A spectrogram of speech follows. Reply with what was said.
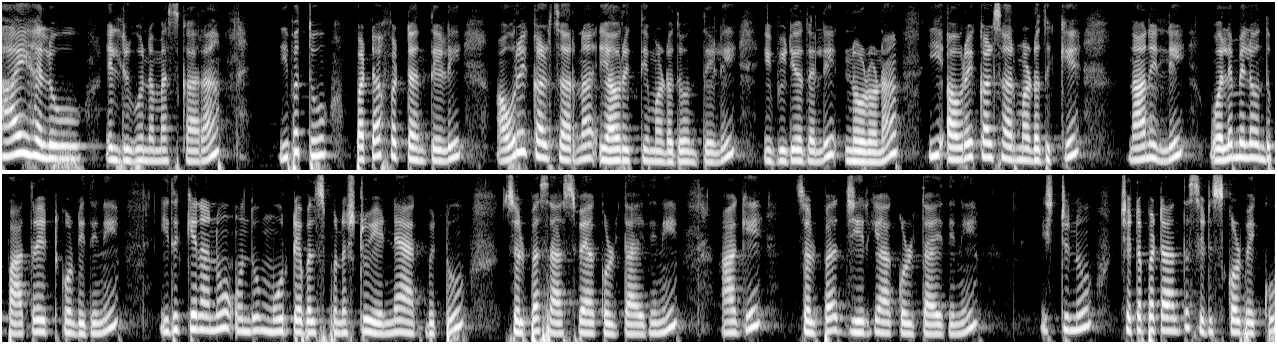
ಹಾಯ್, ಹಲೋ. ಎಲ್ರಿಗೂ ನಮಸ್ಕಾರ. ಇವತ್ತು ಪಟಾಫಟ್ ಅಂತೇಳಿ ಅವರೆಕಾಳು ಸಾರನ್ನ ಯಾವ ರೀತಿ ಮಾಡೋದು ಅಂತೇಳಿ ಈ ವಿಡಿಯೋದಲ್ಲಿ ನೋಡೋಣ. ಈ ಅವರೆಕಾಳು ಸಾರು ಮಾಡೋದಕ್ಕೆ ನಾನಿಲ್ಲಿ ಒಲೆ ಮೇಲೆ ಒಂದು ಪಾತ್ರೆ ಇಟ್ಕೊಂಡಿದ್ದೀನಿ. ಇದಕ್ಕೆ ನಾನು ಒಂದು ಮೂರು ಟೇಬಲ್ ಸ್ಪೂನಷ್ಟು ಎಣ್ಣೆ ಹಾಕ್ಬಿಟ್ಟು ಸ್ವಲ್ಪ ಸಾಸಿವೆ ಹಾಕ್ಕೊಳ್ತಾ ಇದ್ದೀನಿ. ಹಾಗೆ ಸ್ವಲ್ಪ ಜೀರಿಗೆ ಹಾಕ್ಕೊಳ್ತಾ ಇದ್ದೀನಿ. ಇಷ್ಟನ್ನು ಚಟಪಟ ಅಂತ ಸಿಡಿಸ್ಕೊಳ್ಬೇಕು.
